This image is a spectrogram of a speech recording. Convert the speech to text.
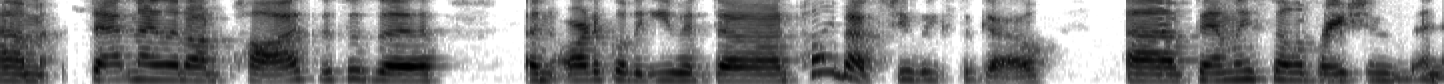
Um, Staten Island on pause. This was a an article that you had done probably about two weeks ago uh, family celebrations and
